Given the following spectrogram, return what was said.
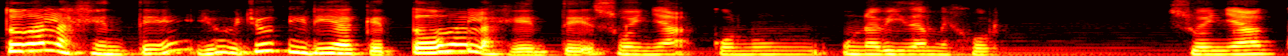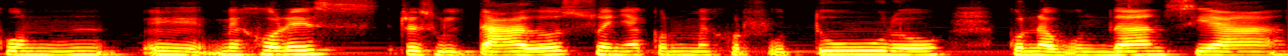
Toda la gente, yo, diría que toda la gente sueña con una vida mejor, sueña con eh, mejores resultados, sueña con un mejor futuro, con abundancia,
